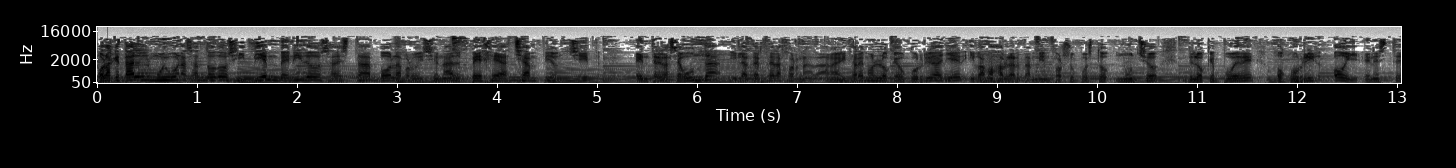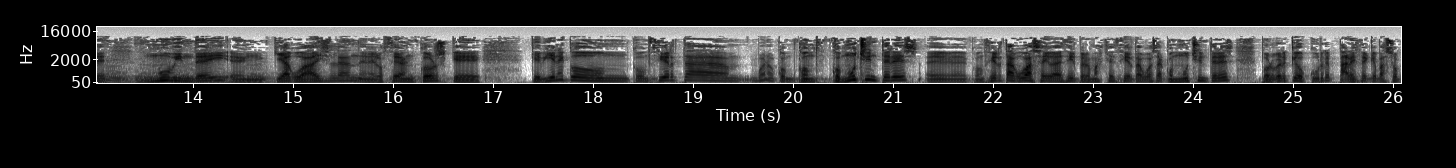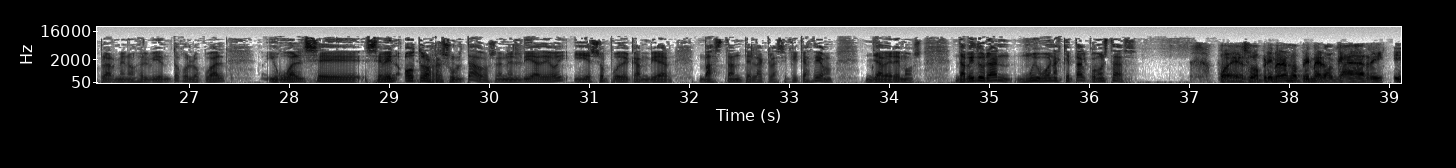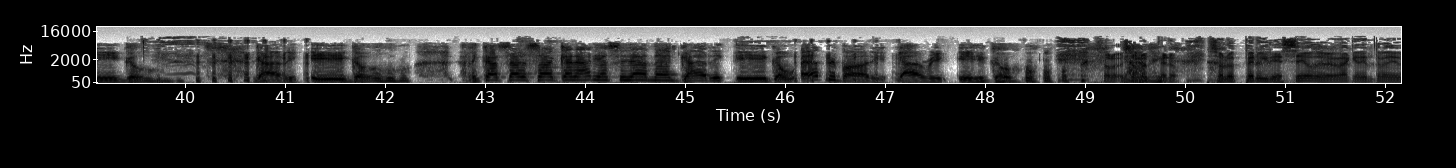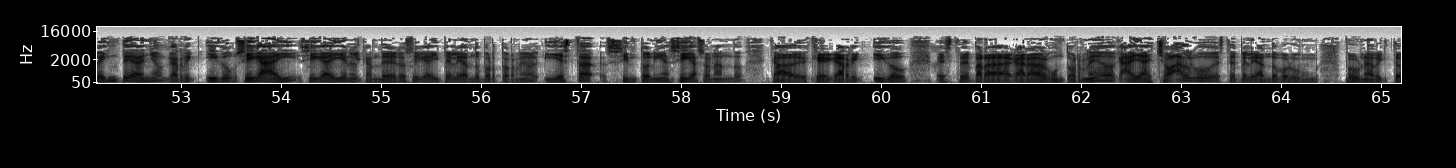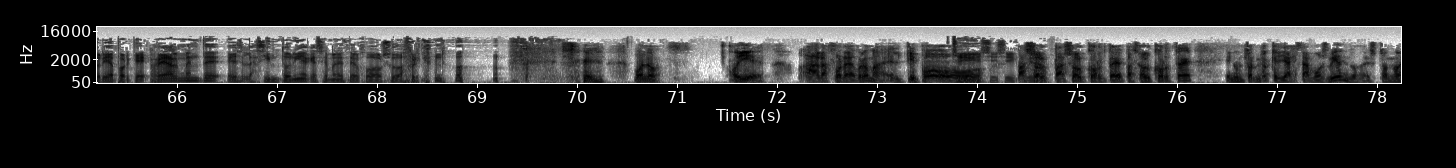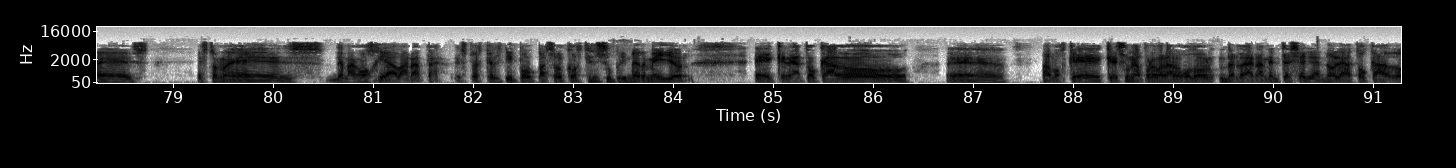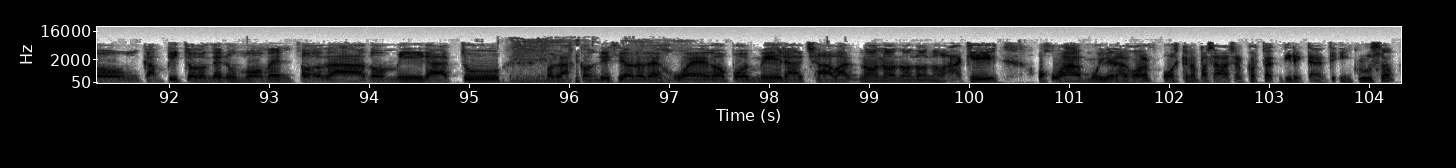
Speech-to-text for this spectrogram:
Hola, ¿qué tal? Muy buenas a todos y bienvenidos a esta bola provisional PGA Championship entre la segunda y la tercera jornada. Analizaremos lo que ocurrió ayer y vamos a hablar también, por supuesto, mucho de lo que puede ocurrir hoy en este Moving Day en Kiagua Island, en el Ocean Course, que que viene con, con cierta, bueno, con, con, mucho interés, eh, con cierta guasa iba a decir, pero más que cierta guasa, con mucho interés por ver qué ocurre. Parece que va a soplar menos el viento, con lo cual igual se, se ven otros resultados en el día de hoy y eso puede cambiar bastante la clasificación. Ya veremos. David Durán, muy buenas, ¿qué tal? ¿Cómo estás? Pues lo primero es lo primero, Gary Ego, Gary Ego, rica salsa canaria se llama Gary Ego, everybody, Gary Ego. Solo, solo, espero, solo espero y deseo de verdad que dentro de 20 años Gary Ego siga ahí, siga ahí en el candelero, siga ahí peleando por torneos y esta sintonía siga sonando cada vez que Gary Ego esté para ganar algún torneo, haya hecho algo, esté peleando por un, por una victoria, porque realmente es la sintonía que se merece el jugador sudafricano. Bueno, oye, ahora fuera de broma, el tipo pasó, pasó, el corte, ¿eh? pasó el corte en un torneo que ya estamos viendo. Esto no es, esto no es demagogia barata. Esto es que el tipo pasó el corte en su primer mayor, eh, que le ha tocado eh, Vamos, que, que, es una prueba de algodón verdaderamente seria. No le ha tocado un campito donde en un momento dado, mira, tú, con las condiciones de juego, pues mira, chaval. No, no, no, no, no. Aquí o jugabas muy bien al golf o es que no pasabas el corte directamente. Incluso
